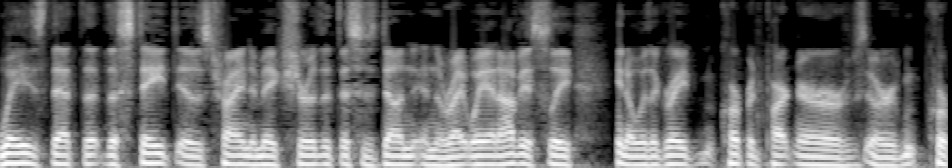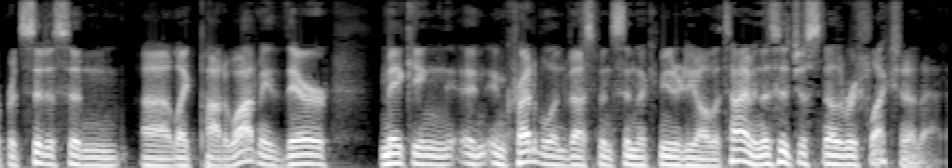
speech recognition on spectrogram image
ways that the, the state is trying to make sure that this is done in the right way and obviously you know with a great corporate partner or, or corporate citizen uh, like Potawatomi they're making in, incredible investments in the community all the time and this is just another reflection of that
